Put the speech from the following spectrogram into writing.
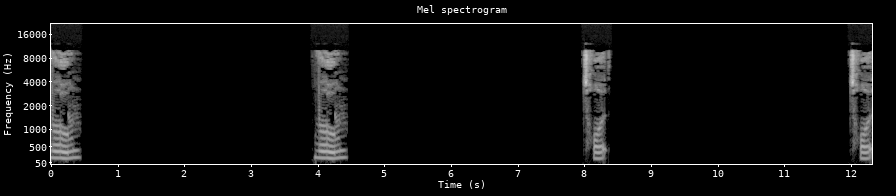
Vågen. Vågen. Tråd. Tråd.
